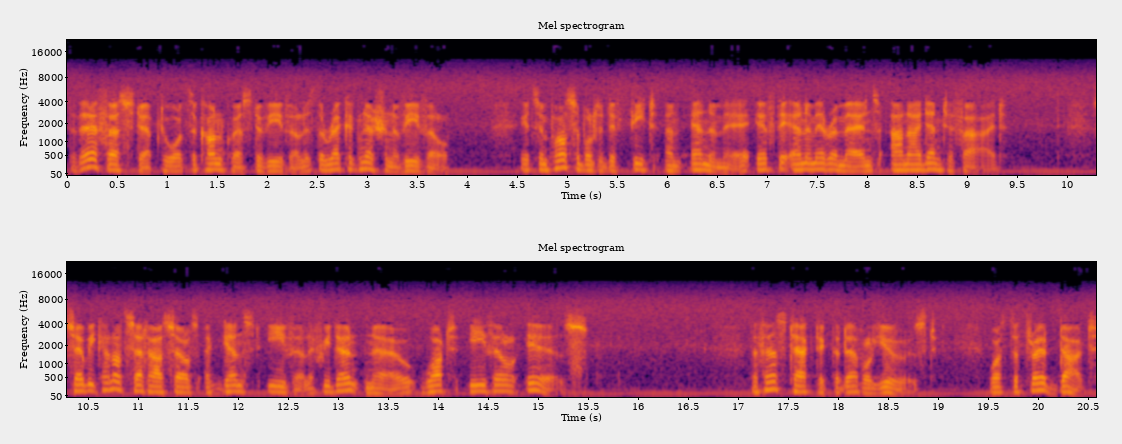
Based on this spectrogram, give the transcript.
The very first step towards the conquest of evil is the recognition of evil. It's impossible to defeat an enemy if the enemy remains unidentified. So we cannot set ourselves against evil if we don't know what evil is. The first tactic the devil used was to throw doubt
